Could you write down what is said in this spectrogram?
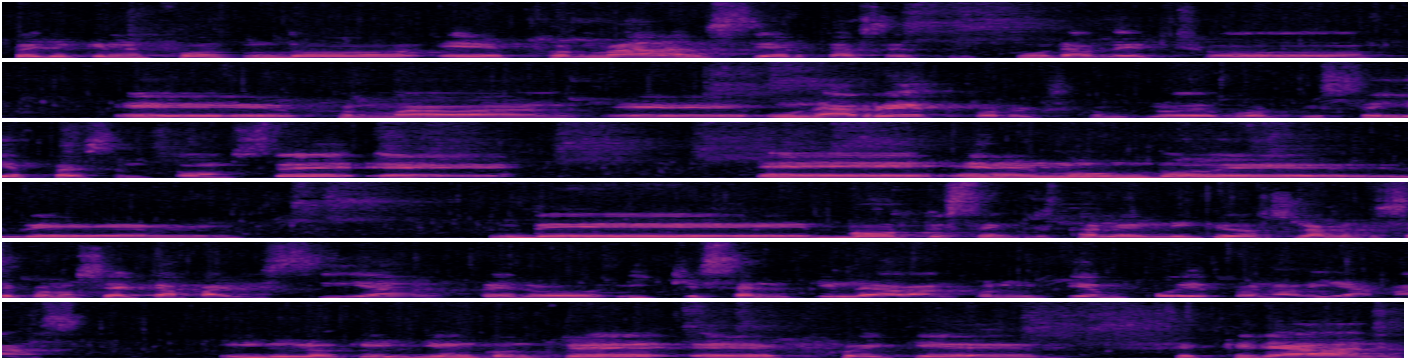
pero que en el fondo eh, formaban ciertas estructuras, de hecho eh, formaban eh, una red, por ejemplo, de vórtices, y hasta ese entonces en el mundo de, de, de, vórtices en cristales líquidos solamente se conocía que aparecían pero, y que se aniquilaban con el tiempo y después no había más. Y lo que yo encontré fue que se creaban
